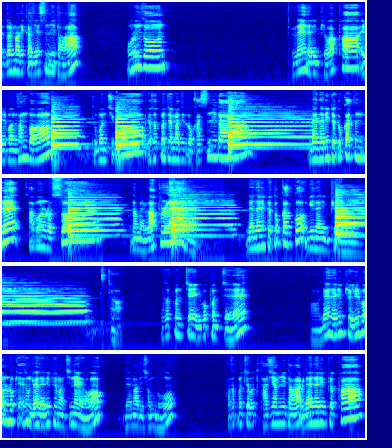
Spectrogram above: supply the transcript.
여덟 마디까지 했습니다. 오른손 레 내림표와 파 1번, 3번 두 번 치고 여섯 번째 마디도 같습니다. 레 내림표 똑같은데 4번으로 솔, 그 다음에 라 플랫, 레 내림표 똑같고 미 내림표. 자, 여섯 번째, 일곱 번째, 어, 레 내림표 1번으로 계속 레 내림표만 치네요. 네 마디 전부. 다섯 번째부터 다시 합니다. 레 내림표 파,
